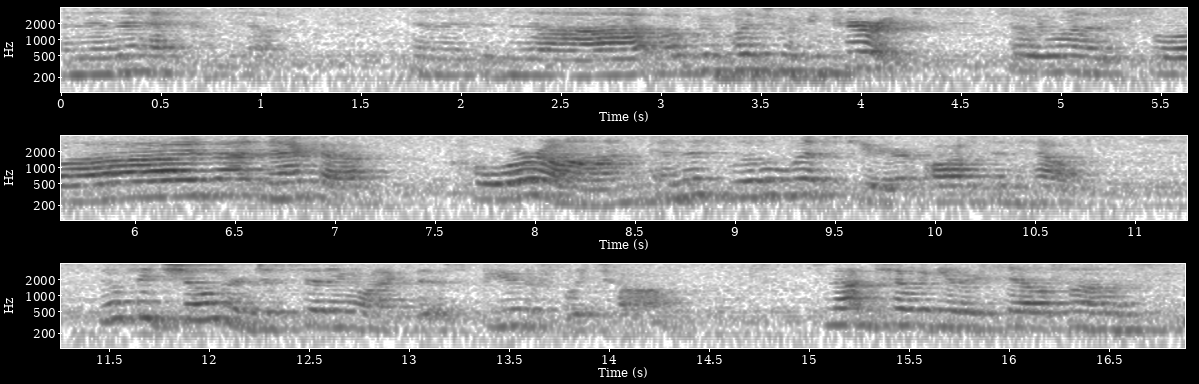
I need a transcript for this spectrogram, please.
And then the head comes up. And this is not what we want to encourage. So we want to slide that neck up, core on, and this little lift here often helps. You'll see children just sitting like this, beautifully tall. It's not until we get our cell phones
